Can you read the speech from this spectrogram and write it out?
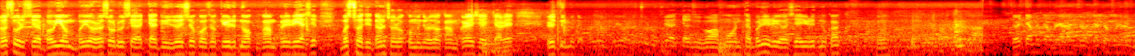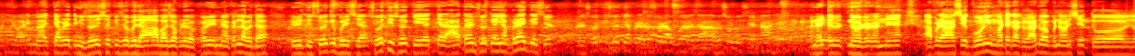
રસોડ છે. ભવ્ય ભવ્ય રસોડું છે. અત્યારે તમે જોઈ શકો છો કેવી રીતનું આખું કામ કરી રહ્યા છે. બસોથી ત્રણસો લોકો મિત્રો તો કામ કરે છે. અત્યારે રીતનું મિત્રો અત્યારે મોહન મોહનથાળ બની રહ્યો છે. એવી રીતનું કાંક તો અત્યારે આપણે તમે જોઈ શકીએ છો બધા, આ બાજુ આપણે કરીને કેટલા બધા એ રીતની સોયકી ભરી સોથી સોયકી અત્યારે આ ત્રણ સોયકી અહીંયા ભરાઈ ગઈ છે સોથી સોયકી આપણે રસોડા છે, ના છે. અને એ રીતનો અને આપણે આ છે ગોળી માટે કાંઈક લાડવા બનાવવાનું છે. તો જો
